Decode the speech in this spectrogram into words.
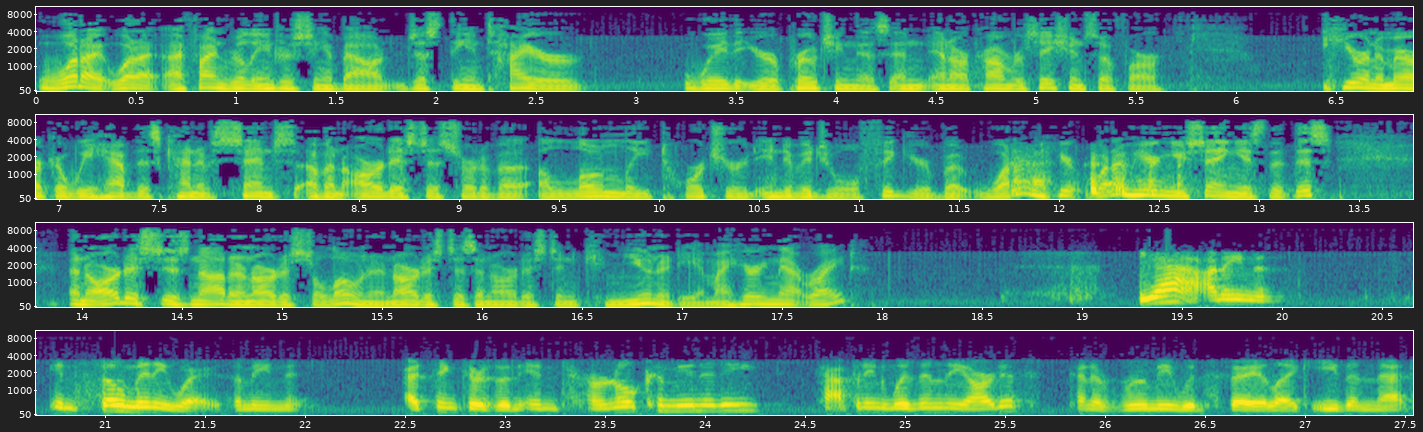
What I what I find really interesting about just the entire way that you're approaching this and, and our conversation so far here in America, we have this kind of sense of an artist as sort of a, a lonely, tortured individual figure. But what I'm hear, what I'm hearing you saying is that this, an artist is not an artist alone. An artist is an artist in community. Am I hearing that right? Yeah, I mean, in so many ways. I mean, I think there's an internal community happening within the artist. Kind of Rumi would say, like even that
